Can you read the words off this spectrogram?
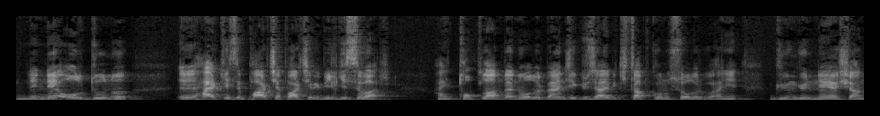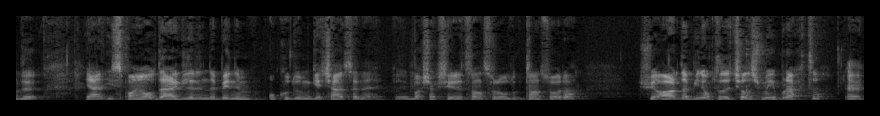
ne, ne olduğunu e, herkesin parça parça bir bilgisi var. Hani toplamda ne olur? Bence güzel bir kitap konusu olur bu. Hani gün gün ne yaşandı? Yani İspanyol dergilerinde benim okuduğum geçen sene e, Başakşehir'e transfer olduktan sonra şu Arda bir noktada çalışmayı bıraktı. Evet.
